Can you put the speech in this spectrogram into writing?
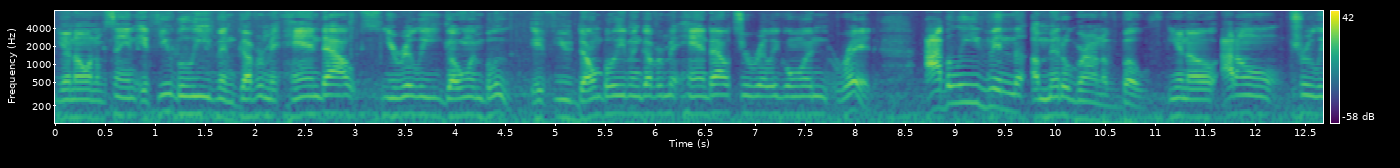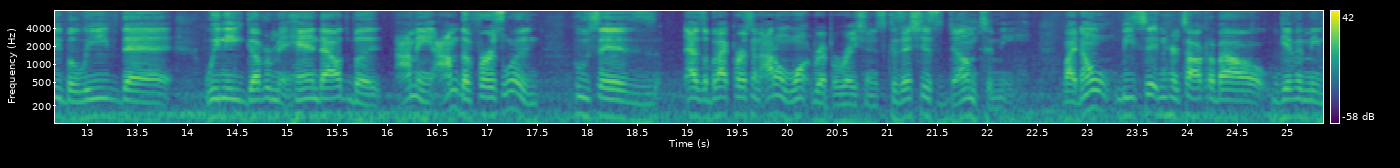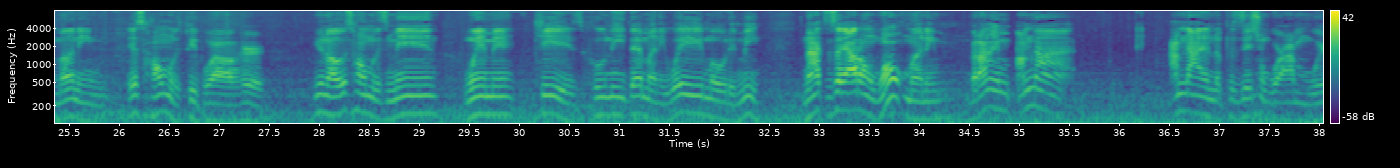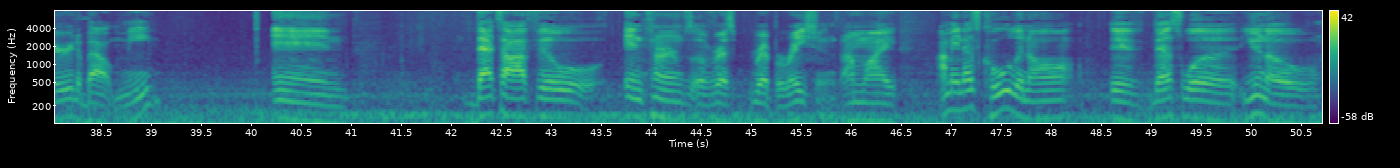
You know what I'm saying? If you believe in government handouts, you're really going blue. If you don't believe in government handouts, you're really going red. I believe in a middle ground of both. You know, I don't truly believe that we need government handouts, but I mean, I'm the first one who says, as a black person, I don't want reparations because that's just dumb to me. Like, don't be sitting here talking about giving me money. It's homeless people out here. You know, it's homeless men, women, kids who need that money way more than me. Not to say I don't want money, but I'm I'm not I'm not in a position where I'm worried about me. And that's how I feel in terms of res- reparations. I'm like, I mean, that's cool and all. If that's what, you know,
